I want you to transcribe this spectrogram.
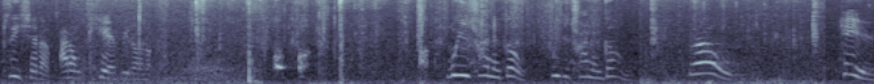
please shut up. I don't care if you don't know. Oh, oh. Uh, Where you trying to go? Where you trying to go? Bro. Here.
